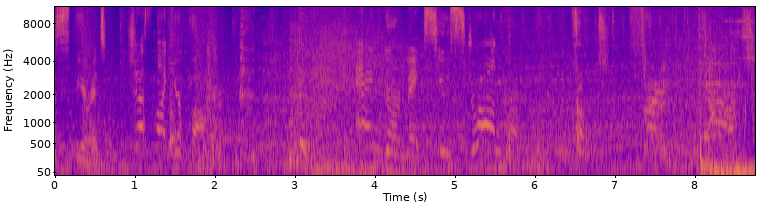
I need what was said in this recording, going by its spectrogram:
the spirit, just like your father. Anger makes you stronger. Don't say that!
